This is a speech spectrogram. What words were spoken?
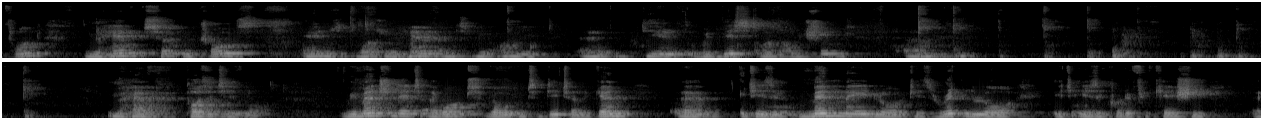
informed, you have certain codes and what you have, and we only uh, deal with this, although we shouldn't. Um, you have positive law. We mentioned it, I won't go into detail again. Uh, it is a man made law, it is written law, it is a codification uh,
